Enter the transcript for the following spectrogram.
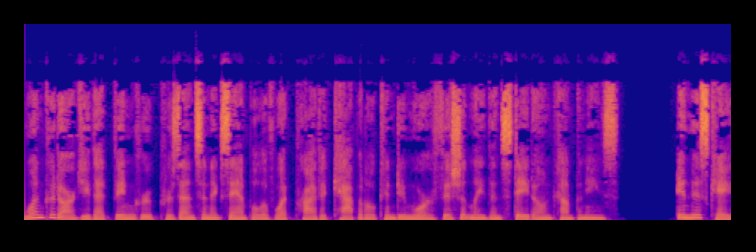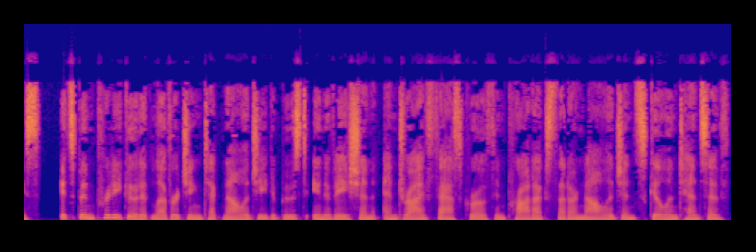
one could argue that Vingroup presents an example of what private capital can do more efficiently than state owned companies. In this case, it's been pretty good at leveraging technology to boost innovation and drive fast growth in products that are knowledge and skill intensive,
